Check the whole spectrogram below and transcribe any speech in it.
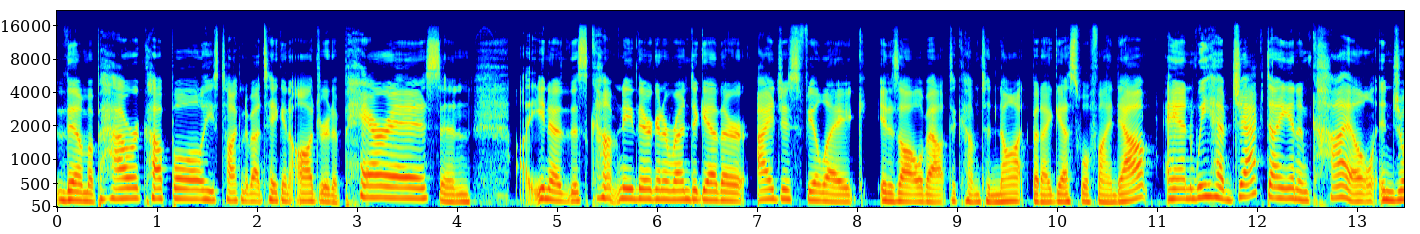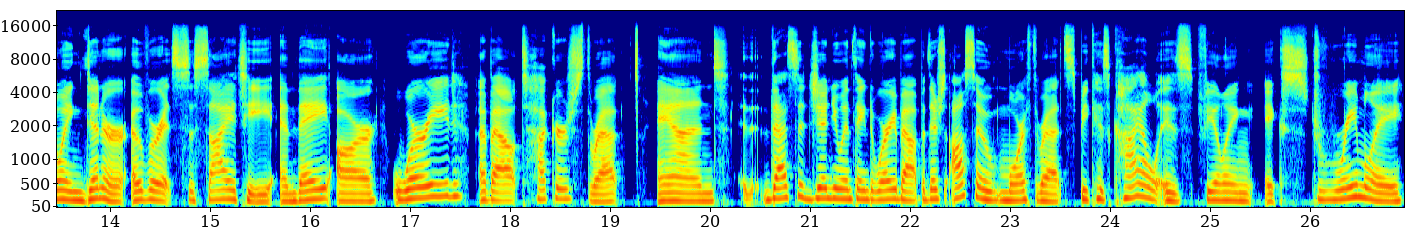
them a power couple. He's talking about taking Audra to Paris and uh, you know, this company they're going to run together. I just feel like it is all about to come to naught, but I guess we'll find out. And we have Jack, Diane and Kyle enjoying dinner over at Society and they are worried about about Tucker's threat. And that's a genuine thing to worry about. But there's also more threats because Kyle is feeling extremely,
